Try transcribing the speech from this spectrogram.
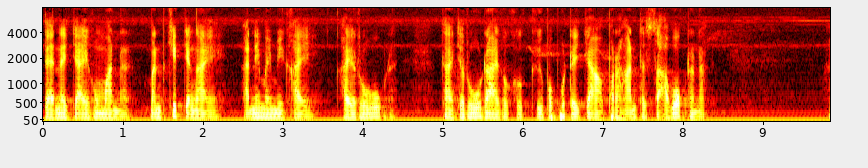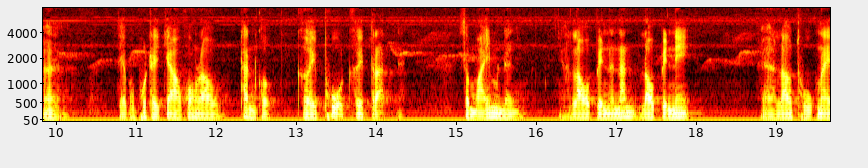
แต่ในใจของมันอะ มันคิดยังไง อันนี้ไม่มีใครใครรู้นะถ้าจะรู้ได้ก็คือคือพระพุทธเจ้าพระหันตสาวกนั่นนะแต่พระพุทธเจ้าของเราท่านก็เคยพูดเคยตรัส สมัยมันหนึ่ง เราเป็นนั้นเราเป็นนี่เราถูกนาย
